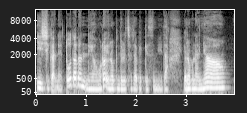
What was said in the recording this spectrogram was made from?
이 시간에 또 다른 내용으로 여러분들을 찾아뵙겠습니다. 여러분 안녕.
